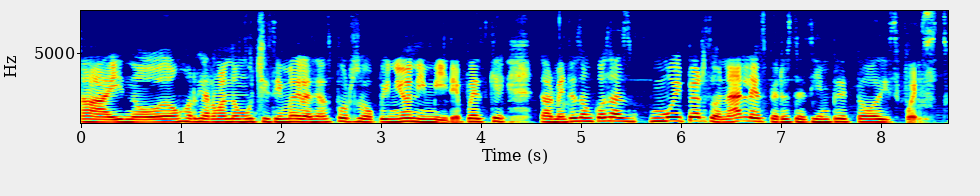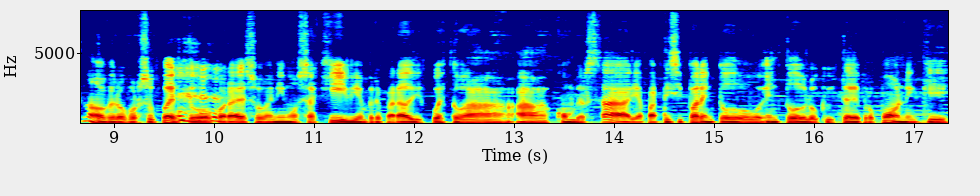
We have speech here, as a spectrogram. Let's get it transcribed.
Ay, no, don Jorge Armando, muchísimas gracias por su opinión y mire, pues que realmente son cosas muy personales, pero usted siempre todo dispuesto. No, pero por supuesto, para eso venimos aquí bien preparados y dispuestos a, a conversar y a participar en todo, en todo lo que ustedes proponen, que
